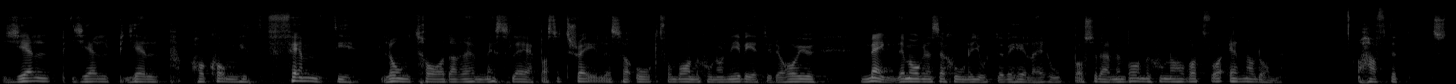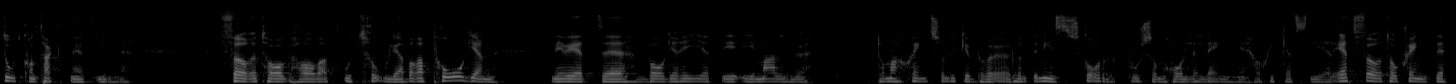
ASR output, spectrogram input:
hjälp, hjälp, hjälp har kommit. 50 långtradare med släp, alltså trailers, har åkt från Barnmissionen. Och ni vet ju, det har ju mängder med organisationer gjort över hela Europa och sådär. Men Barnmissionen har varit var en av dem och haft ett stort kontaktnät inne. Företag har varit otroliga. Bara Pågen, ni vet eh, bageriet i, i Malmö. De har skänkt så mycket bröd och inte minst skorpor som håller länge har skickats ner. Ett företag skänkte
